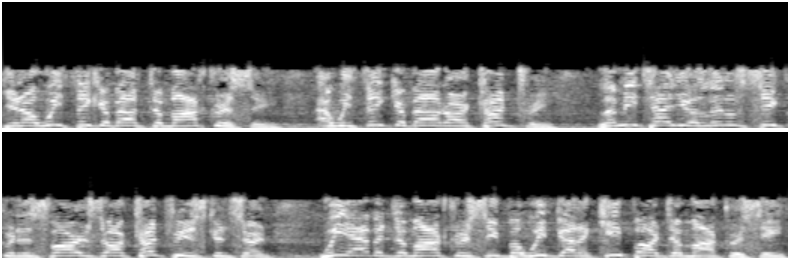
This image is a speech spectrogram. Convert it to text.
You know, we think about democracy and we think about our country. Let me tell you a little secret as far as our country is concerned. We have a democracy, but we've got to keep our democracy,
